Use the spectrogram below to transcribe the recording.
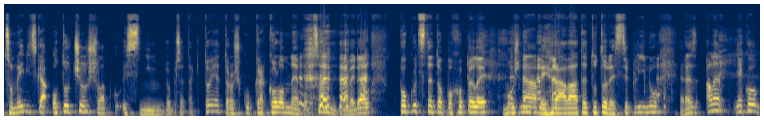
co nejvíckrát otočil šlapku i s ním dobře. Tak to je trošku krkolomné popsání pravidel. Pokud jste to pochopili, možná vyhráváte tuto disciplínu, ale jako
